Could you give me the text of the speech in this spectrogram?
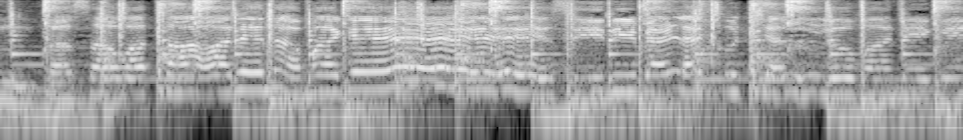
ಸಂತಸವತಾರೆ ನಮಗೆ ಸಿರಿ ಬೆಳಕು ಚೆಲ್ಲು ಮನೆಗೆ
